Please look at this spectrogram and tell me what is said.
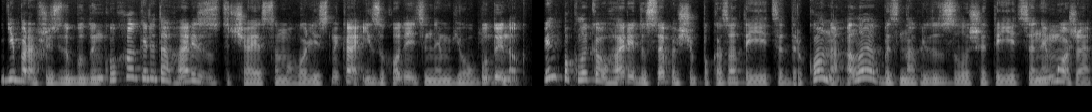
Дібравшись до будинку Хагріда, Гаррі зустрічає самого лісника і заходить з ним в його будинок. Він покликав Гаррі до себе, щоб показати яйце дракона, але без нагляду залишити яйце не може.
